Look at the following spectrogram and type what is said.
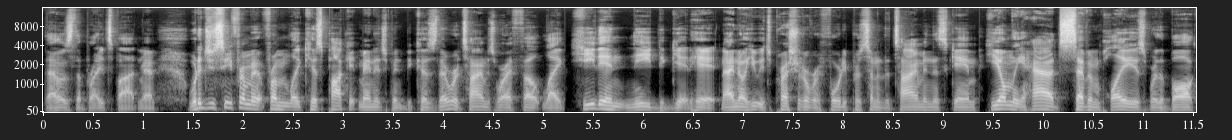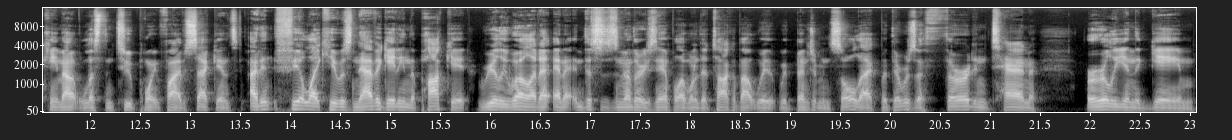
That was the bright spot, man. What did you see from it from like his pocket management? Because there were times where I felt like he didn't need to get hit. And I know he was pressured over 40% of the time in this game. He only had seven plays where the ball came out in less than 2.5 seconds. I didn't feel like he was navigating the pocket really well. And, and, and this is another example I wanted to talk about with, with Benjamin Solak, but there was a third and 10 early in the game.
